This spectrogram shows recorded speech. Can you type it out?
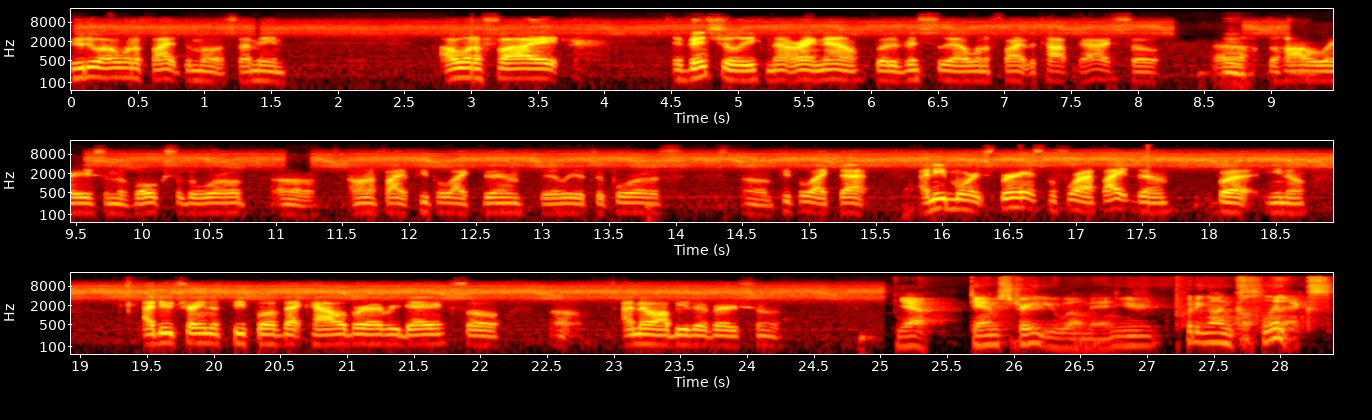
Who do I want to fight the most? I mean, I want to fight eventually, not right now, but eventually I want to fight the top guys. So uh, mm. the Holloways and the Volks of the world. Uh, I want to fight people like them, the Topouras, um, people like that. I need more experience before I fight them, but you know, I do train with people of that caliber every day, so um, I know I'll be there very soon. Yeah, damn straight you will, man. You're putting on clinics.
